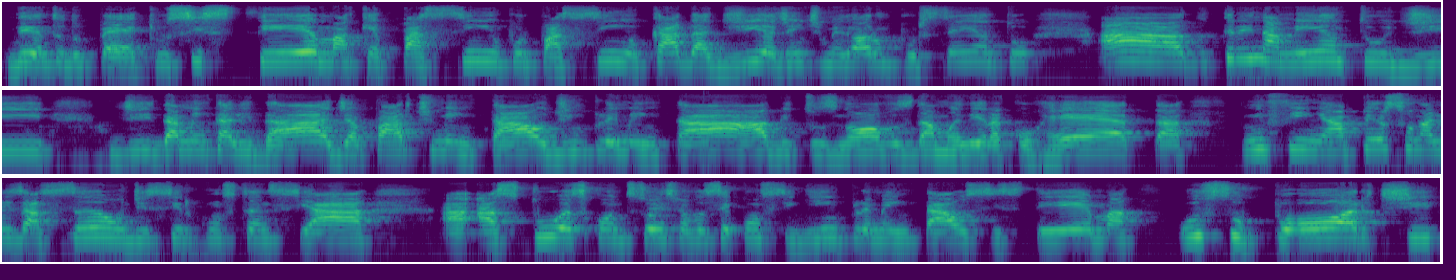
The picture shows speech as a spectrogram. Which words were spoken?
dentro do PEC, o sistema que é passinho por passinho, cada dia a gente melhora 1%, a, o treinamento de, de, da mentalidade, a parte mental, de implementar hábitos novos da maneira correta, enfim, a personalização de circunstanciar a, as tuas condições para você conseguir implementar o sistema, o suporte,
